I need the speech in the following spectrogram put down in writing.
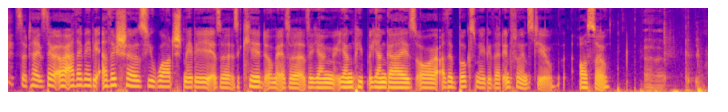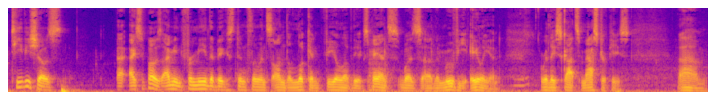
so, Is there are there maybe other shows you watched maybe as a as a kid or as a as a young young people young guys or other books maybe that influenced you also? Uh, TV shows I suppose. I mean, for me, the biggest influence on the look and feel of The Expanse was uh, the movie Alien. Ridley Scott's masterpiece. Um,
